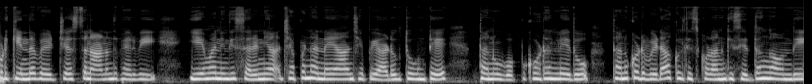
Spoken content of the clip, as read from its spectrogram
ఇప్పుడు కింద వెయిట్ చేస్తున్న ఆనంద్ భైరవి ఏమనింది శరణ్య? చెప్పండి అన్నయ్య అని చెప్పి అడుగుతూ ఉంటే తను ఒప్పుకోవడం లేదు. తను కూడా విడాకులు తీసుకోవడానికి సిద్ధంగా ఉంది.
